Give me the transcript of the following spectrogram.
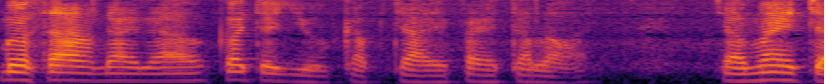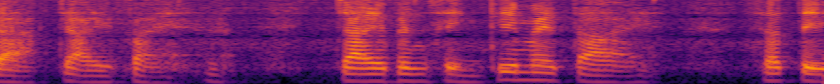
เมื่อสร้างได้แล้วก็จะอยู่กับใจไปตลอด จะไม่จากใจไป ใจเป็นสิ่งที่ไม่ตาย สติ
